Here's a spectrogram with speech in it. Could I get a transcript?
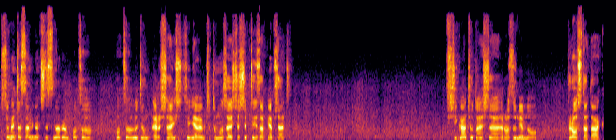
W sumie czasami nawet się zastanawiam, po co, po co ludziom R6, nie wiem, czy to może jeszcze szybciej zapieprzać. W ścigaczu to jeszcze rozumiem, no prosta, tak?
